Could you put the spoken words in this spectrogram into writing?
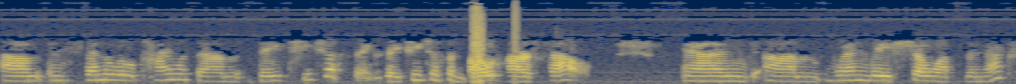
um, and spend a little time with them, they teach us things. They teach us about ourselves. And um, when they show up the next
